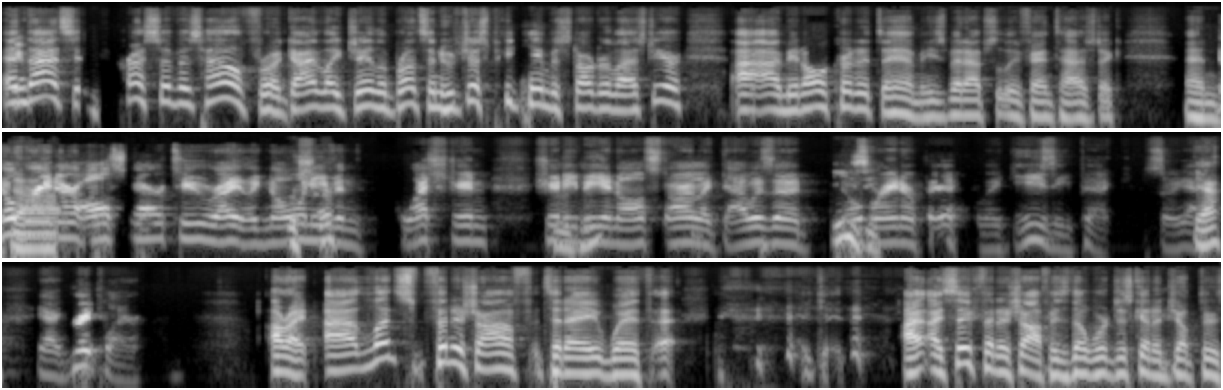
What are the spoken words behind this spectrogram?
and Yep. that's impressive as hell for a guy like Jalen Brunson, who just became a starter last year. Uh, I mean, all credit to him. He's been absolutely fantastic. And No uh, brainer, all star too, right? Like no one sure. even questioned should he be an all star. Like that was a no brainer pick, like easy pick. So yeah, Yeah. yeah, great player. All right, uh, let's finish off today with. Uh, I, I say finish off as though we're just going to jump through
